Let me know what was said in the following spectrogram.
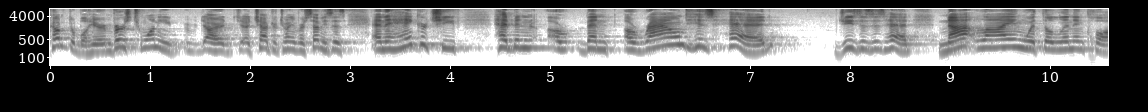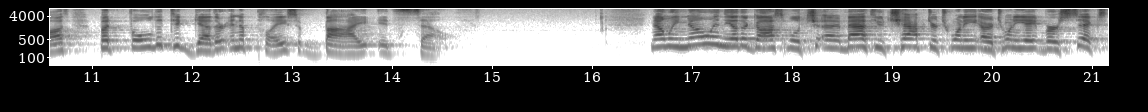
comfortable here. In verse 20, or chapter 20, verse 7, he says, And the handkerchief had been, uh, been around his head, Jesus' head, not lying with the linen cloth, but folded together in a place by itself. Now we know in the other gospel, uh, Matthew chapter 20 or 28 verse 6,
